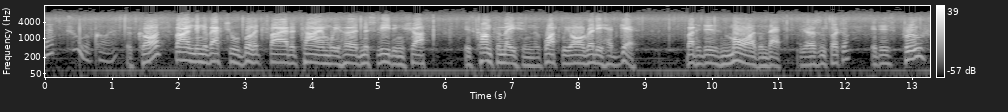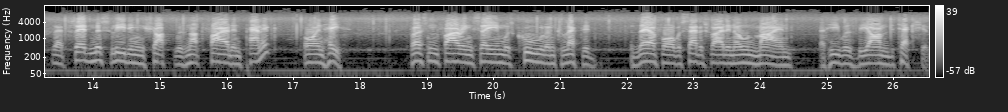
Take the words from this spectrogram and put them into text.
that's true, of course. Of course, finding of actual bullet fired at time we heard misleading shot is confirmation of what we already had guessed. But it is more than that. Yes, Inspector? It is proof that said misleading shot was not fired in panic or in haste. Person firing same was cool and collected, and therefore was satisfied in own mind that he was beyond detection.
